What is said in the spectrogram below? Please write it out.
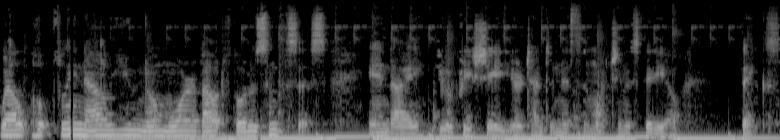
Well, hopefully now you know more about photosynthesis, and I do appreciate your attentiveness in watching this video. Thanks.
